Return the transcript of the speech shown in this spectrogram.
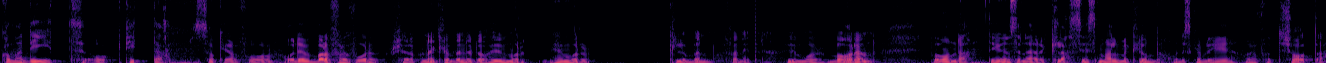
komma dit och titta. Så kan jag få, och det är bara för att få köra på den här klubben nu då. Humor, humorklubben, fan heter det? Humorbaren på måndag. Det är ju en sån här klassisk Malmöklubb. Och det ska bli, har jag fått tjata,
